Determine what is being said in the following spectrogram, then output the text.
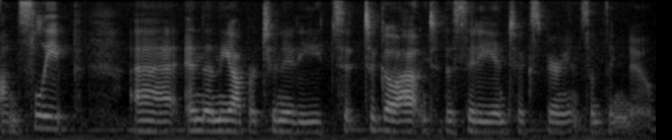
on sleep, uh, and then the opportunity to, to go out into the city and to experience something new.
